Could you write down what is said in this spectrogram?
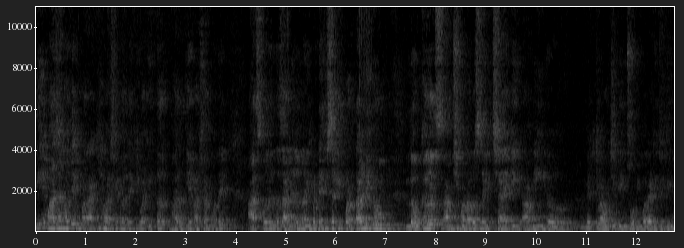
ते माझ्या मते मराठी भाषेमध्ये किंवा इतर भारतीय भाषांमध्ये आजपर्यंत झालेलं नाही पण त्याची सगळी पडताळणी करून लवकरच आमची मनापासून इच्छा आहे की आम्ही वेटक्लाउडची टीम सोनी मराठीची टीम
